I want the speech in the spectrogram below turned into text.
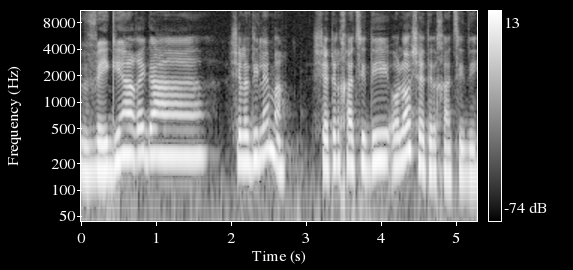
והגיע הרגע של הדילמה, שתל חד-צידי או לא שתל חד-צידי.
